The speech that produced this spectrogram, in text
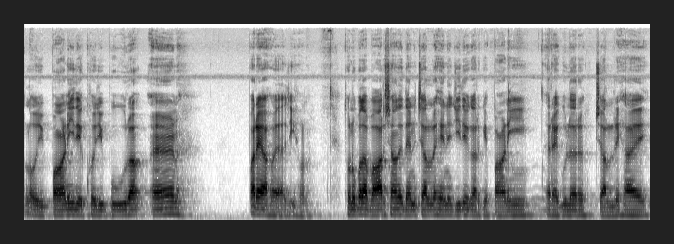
ਲਓ ਜੀ, ਪਾਣੀ ਦੇਖੋ ਜੀ, ਪੂਰਾ ਐਨ ਭਰਿਆ ਹੋਇਆ ਜੀ ਹੁਣ। ਤੁਹਾਨੂੰ ਪਤਾ ਬਾਰਿਸ਼ਾਂ ਦੇ ਦਿਨ ਚੱਲ ਰਹੇ ਨੇ, ਜਿਹਦੇ ਕਰਕੇ ਪਾਣੀ ਰੈਗੂਲਰ ਚੱਲ ਰਿਹਾ ਹੈ।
